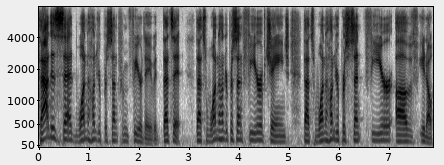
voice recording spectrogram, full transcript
That is said 100% from fear, David. That's it. That's 100% fear of change. That's 100% fear of, you know,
